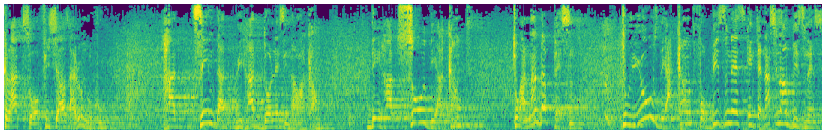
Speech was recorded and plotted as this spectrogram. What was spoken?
clerks or officials, I don't know who, had seen that we had dollars in our account. They had sold the account to another person to use the account for business, international business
